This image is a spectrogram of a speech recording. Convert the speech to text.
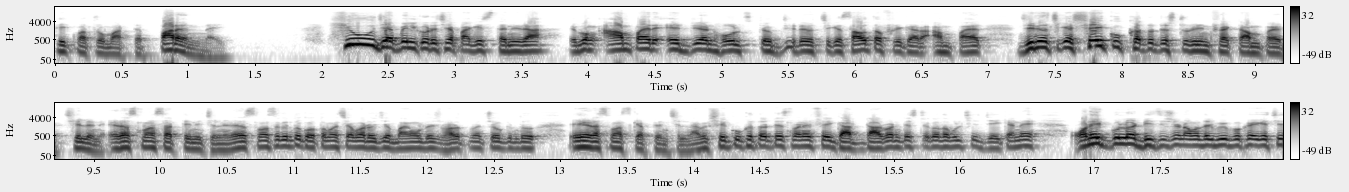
ঠিকমাত্র মারতে পারেন নাই। হিউজ অ্যাপিল করেছে পাকিস্তানিরা এবং আম্পায়ার এড্রিয়ান হোলস্টক যেটা হচ্ছে সাউথ আফ্রিকার আম্পায়ার যিনি হচ্ছে সেই কুখ্যাত টেস্টের ইনফ্যাক্ট আম্পায়ার ছিলেন। এরাসমাস আর তিনি ছিলেন। এরাসমাসও কিন্তু গত ম্যাচে আবার ওই যে বাংলাদেশ ভারত ম্যাচেও কিন্তু এরাসমাস ক্যাপ্টেন ছিলেন। আমি সেই কুখ্যাত টেস্ট মানে সেই ডারবান টেস্টের কথা বলছি, যেখানে অনেকগুলো ডিসিশন আমাদের বিপক্ষে গেছে।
